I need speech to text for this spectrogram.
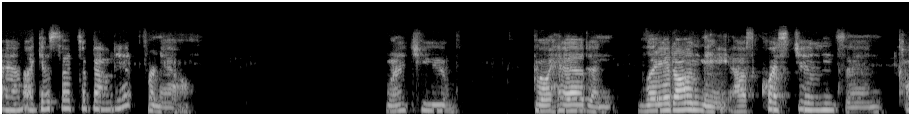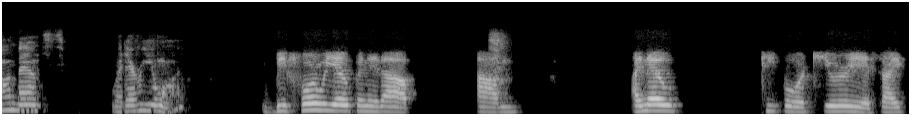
And I guess that's about it for now. why don't you go ahead and lay it on me? Ask questions and comments, whatever you want. Before we open it up, um, I know people are curious. I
